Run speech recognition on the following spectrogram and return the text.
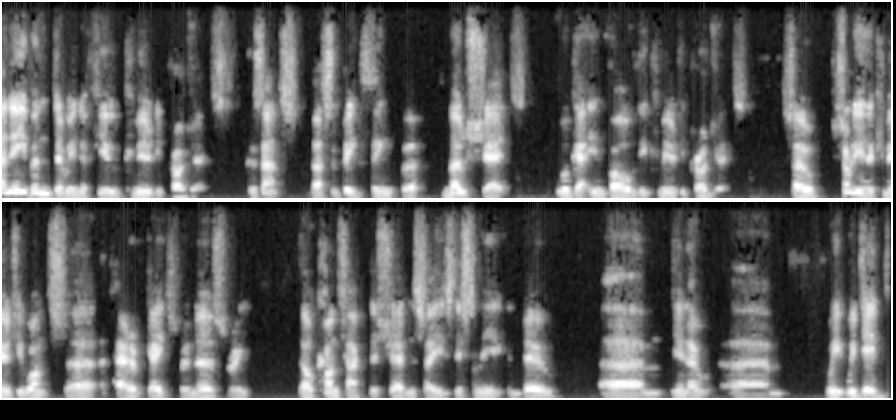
and even doing a few community projects because that's that's a big thing for most sheds will get involved in community projects. So somebody in the community wants uh, a pair of gates for a nursery, they'll contact the shed and say, "Is this something you can do?" Um, you know, um, we we did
